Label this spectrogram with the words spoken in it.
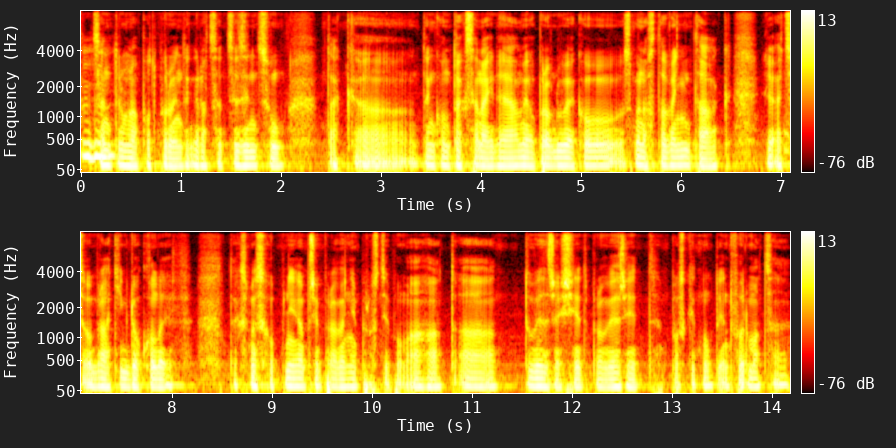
mm-hmm. Centrum na podporu integrace cizinců, tak uh, ten kontakt se najde a my opravdu jako jsme nastavení tak, že ať se obrátí kdokoliv, tak jsme schopni a připraveni prostě pomáhat a tu věc řešit, prověřit, poskytnout informace,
